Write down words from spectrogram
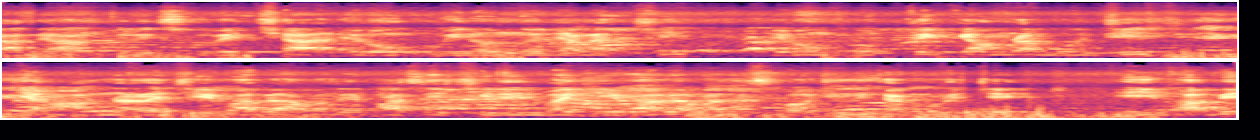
তাদের আন্তরিক শুভেচ্ছা এবং অভিনন্দন জানাচ্ছি। এবং প্রত্যেককে আমরা বলছি যে আপনারা যেভাবে আমাদের পাশে ছিলেন বা যেভাবে আমাদের সহযোগিতা করেছে, এইভাবে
